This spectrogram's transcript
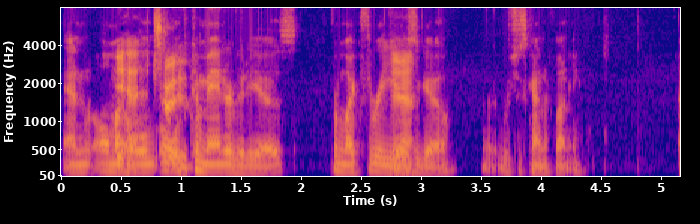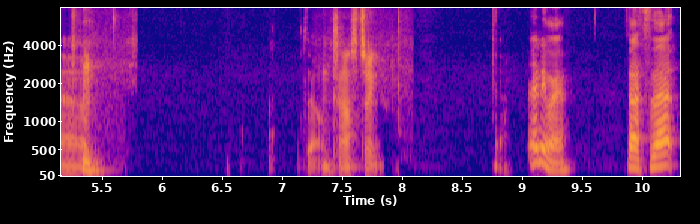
and all my Yeah, old, old Commander videos from like three years Yeah. ago, uh, which is kind of funny. Um, so Fantastic. yeah. Anyway, that's that.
